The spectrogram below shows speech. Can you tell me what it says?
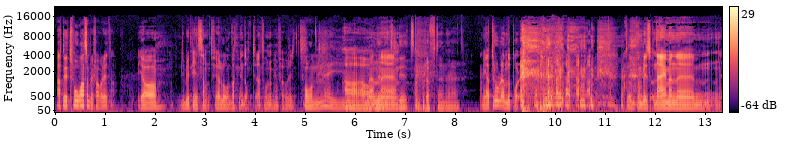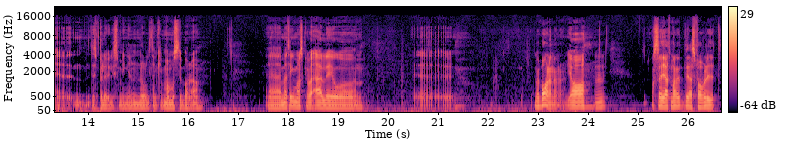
Att det är tvåan som blir favoriten. Ja, det blir pinsamt för jag har lovat min dotter att hon är min favorit. Åh nej. Ah, ja, Men, det, är, eh, ett- det är ett stort löfte det där. Men jag tror ändå på det. jag tror det kommer bli så. Nej men eh, det spelar ju liksom ingen roll tänker jag. Man måste bara eh, Men jag tänker man ska vara ärlig och eh, Med barnen menar du? Ja, Mm. Och säga att man är deras favorit.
